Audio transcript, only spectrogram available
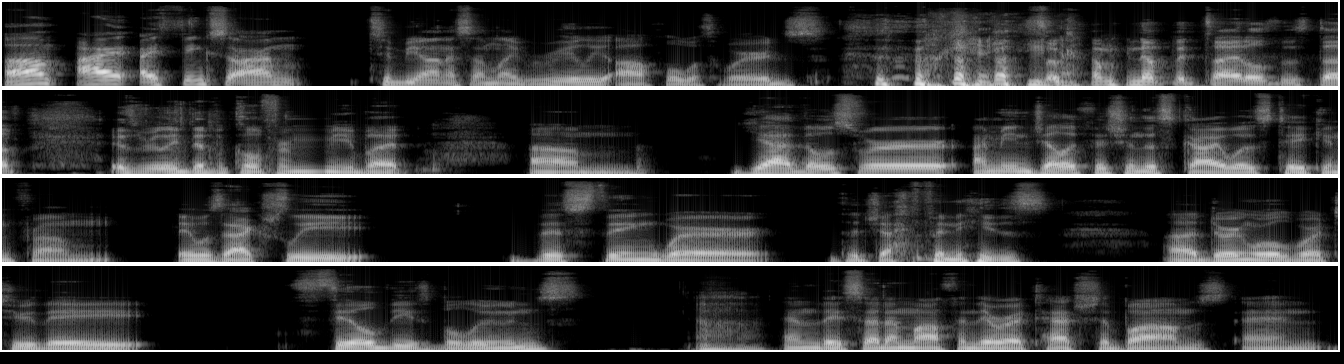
Um, I I think so. I'm to be honest, I'm like really awful with words. Okay, so yeah. coming up with titles and stuff is really difficult for me. But um, yeah, those were, I mean, Jellyfish in the Sky was taken from, it was actually this thing where the Japanese, uh, during World War II, they filled these balloons uh-huh. and they set them off and they were attached to bombs and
